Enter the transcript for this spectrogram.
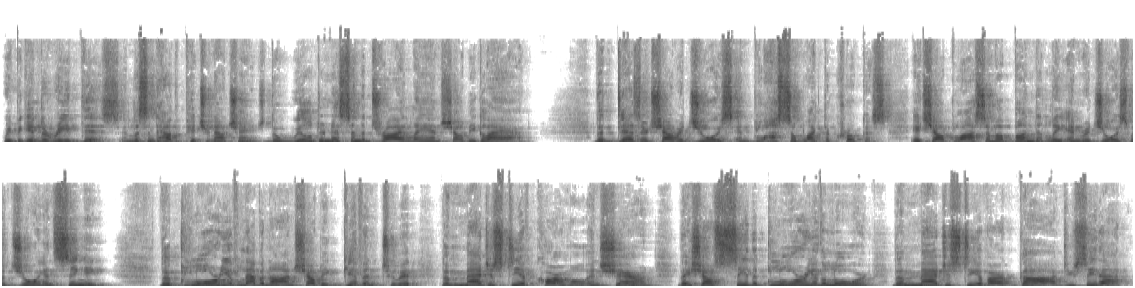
we begin to read this and listen to how the picture now changed. The wilderness and the dry land shall be glad. The desert shall rejoice and blossom like the crocus. It shall blossom abundantly and rejoice with joy and singing. The glory of Lebanon shall be given to it, the majesty of Carmel and Sharon. They shall see the glory of the Lord, the majesty of our God. Do you see that?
